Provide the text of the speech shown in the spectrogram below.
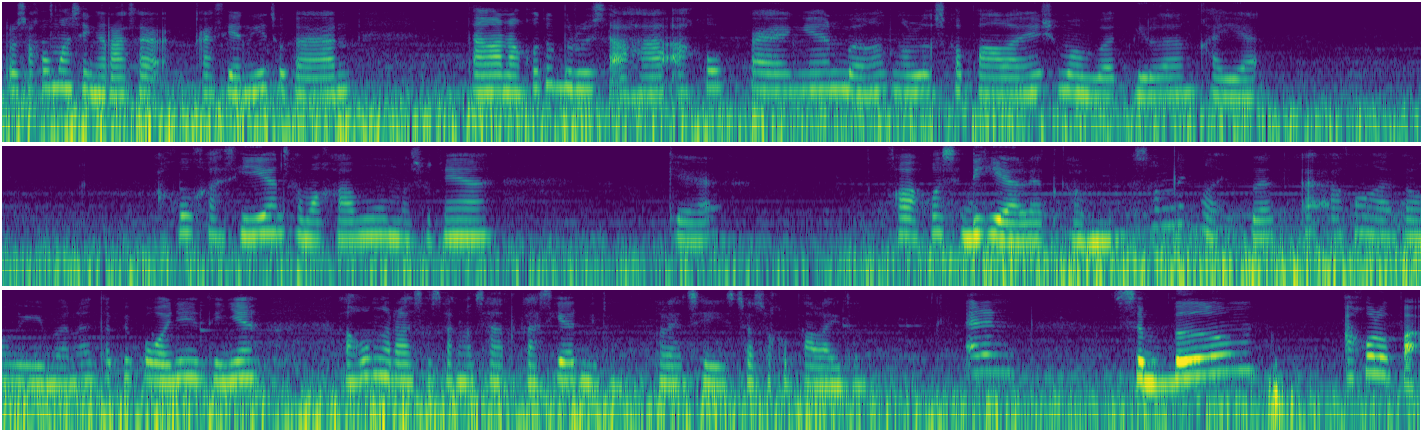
terus aku masih ngerasa kasihan gitu kan tangan aku tuh berusaha aku pengen banget ngelus kepalanya cuma buat bilang kayak aku kasihan sama kamu maksudnya kayak kok aku sedih ya liat kamu? Something like that. Aku nggak tahu gimana tapi pokoknya intinya aku ngerasa sangat sangat kasihan gitu ngeliat si sosok kepala itu. And then, sebelum aku lupa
